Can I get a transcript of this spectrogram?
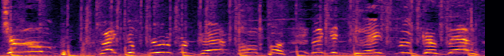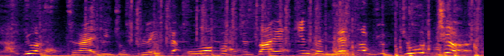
jump! Like a beautiful grasshopper, like a graceful gazelle. You are striving to place the orb of desire in the net of your future.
